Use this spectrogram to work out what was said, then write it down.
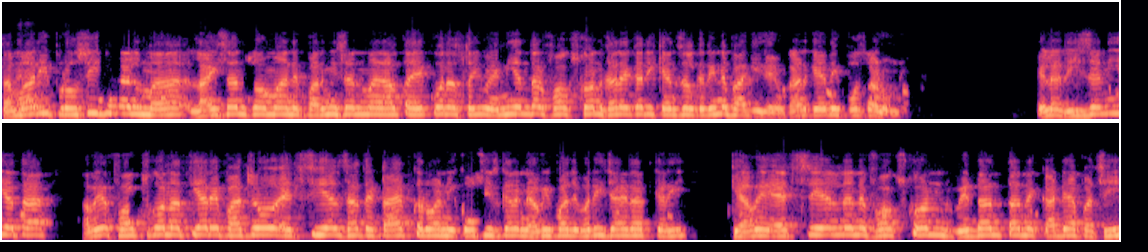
તમારી પ્રોસિજરલમાં લાયસન્સોમાં અને પરમિશનમાં આવતા એક વર્ષ થયું, એની અંદર ફોક્સકોન ખરેખર કેન્સલ કરીને ભાગી ગયું, કારણ કે એની પોસાણું નહીં. એટલે રીઝન ઈ હતા, હવે ફોક્સકોન અત્યારે પાછો એચસીએલ સાથે ટાઈપ કરવાની કોશિશ કરે ને હવે પાછી ફરી જાહેરાત કરી કે હવે એચસીએલ ને ફોક્સકોન વેદાંતાને કાઢ્યા પછી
